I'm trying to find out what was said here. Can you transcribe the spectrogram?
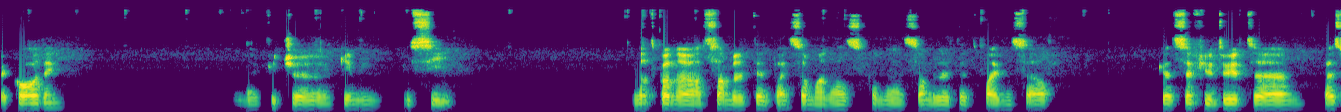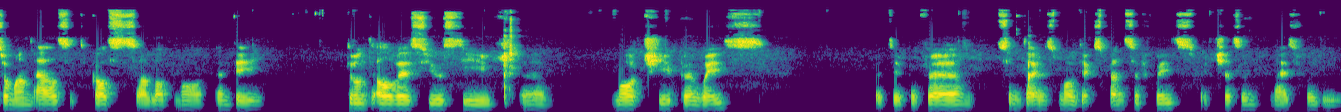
recording in my future gaming PC. Not gonna assemble it by someone else, gonna assemble it by myself. Because if you do it um, by someone else, it costs a lot more, and they don't always use the uh, more cheaper ways, but they prefer sometimes more the expensive ways, which isn't nice for the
